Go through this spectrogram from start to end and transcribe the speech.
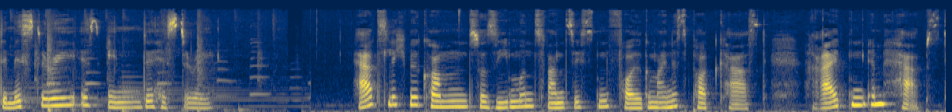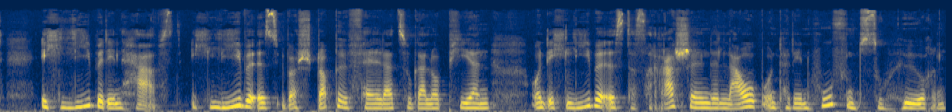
The Mystery is in the History. Herzlich willkommen zur 27. Folge meines Podcasts Reiten im Herbst. Ich liebe den Herbst. Ich liebe es, über Stoppelfelder zu galoppieren und ich liebe es, das raschelnde Laub unter den Hufen zu hören.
